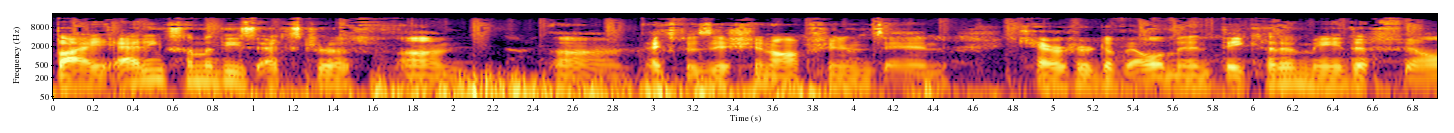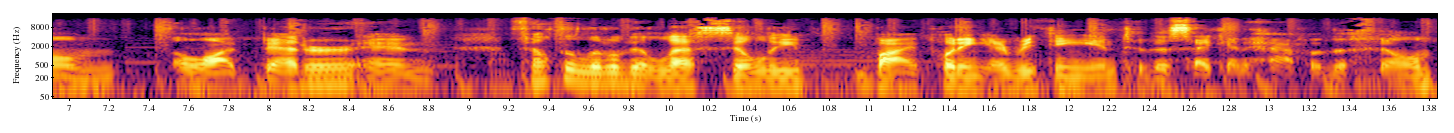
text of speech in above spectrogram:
by adding some of these extra um, um, exposition options and character development they could have made the film a lot better and felt a little bit less silly by putting everything into the second half of the film.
